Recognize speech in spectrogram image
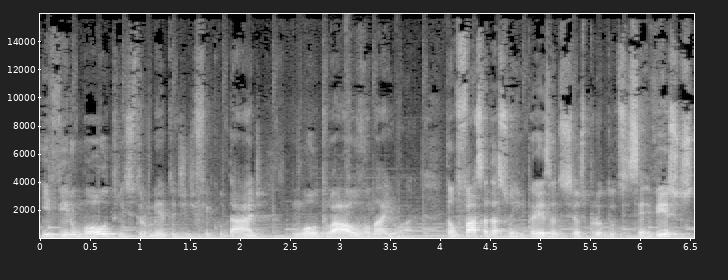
e vir um outro instrumento de dificuldade, um outro alvo maior. Então faça da sua empresa, dos seus produtos e serviços,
